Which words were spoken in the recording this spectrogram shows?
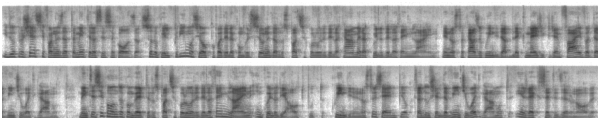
I due processi fanno esattamente la stessa cosa, solo che il primo si occupa della conversione dallo spazio colore della camera a quello della timeline, nel nostro caso quindi da Blackmagic Gen 5 a DaVinci White Gamut, mentre il secondo converte lo spazio colore della timeline in quello di output, quindi nel nostro esempio traduce il DaVinci White Gamut in Rec 709.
